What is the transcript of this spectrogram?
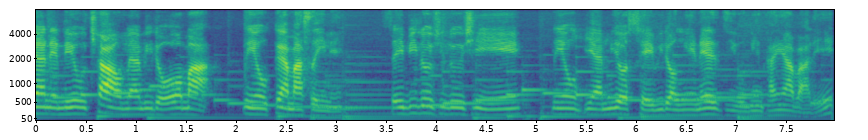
လန်းနဲ့နေကိုချအောင်လန်းပြီးတော့မှသင်ကိုကန့်မစိမ့်တယ်စိတ်ပြီးလို့ရှိလို့ရှိရင်သင်ကိုပြန်ပြီးတော့ဆယ်ပြီးတော့ငင်တဲ့စီကိုငင်ခိုင်းရပါတယ်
